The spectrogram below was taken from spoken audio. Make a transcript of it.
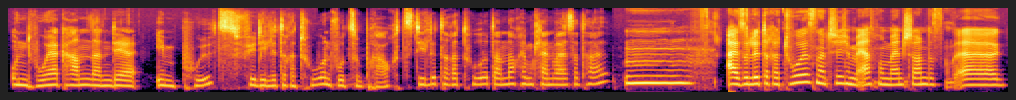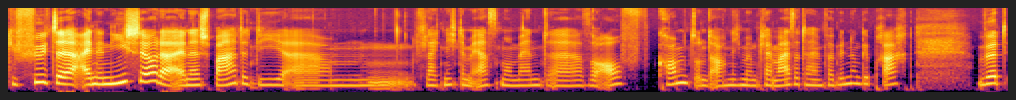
Und woher kam dann der Impuls für die Literatur und wozu braucht es die Literatur dann noch im Kleinweißertal? Mm, also Literatur ist natürlich im ersten Moment schon das äh, gefühlte eine Nische oder eine Sparte, die ähm, vielleicht nicht im ersten Moment äh, so aufkommt und auch nicht mit dem Kleinweißertal in Verbindung gebracht wird.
